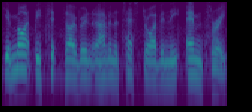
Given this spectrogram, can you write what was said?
you might be tipped over into having a test drive in the M3.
